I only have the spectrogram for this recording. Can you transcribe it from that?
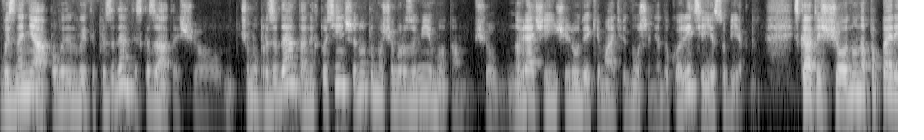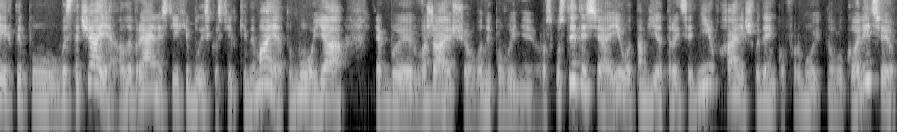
Визнання повинен вийти президент і сказати, що ну, чому президент, а не хтось інший. Ну тому що ми розуміємо, там що навряд чи інші люди, які мають відношення до коаліції, є суб'єктними. Сказати, що ну на папері їх типу вистачає. Вистачає, але в реальності їх і близько стільки немає. Тому я якби вважаю, що вони повинні розпуститися, і от там є 30 днів. Хай швиденько формують нову коаліцію.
